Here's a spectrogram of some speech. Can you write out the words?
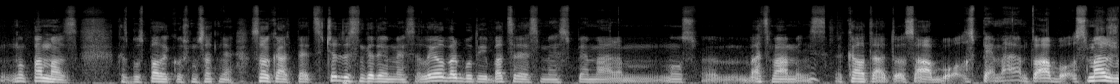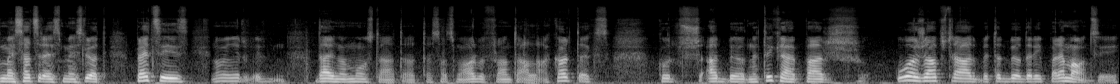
nu, pamaz, kas būs palikuši mums atmiņā. Savukārt pēc 40 gadiem mēs ar lielu varbūtību atcerēsimies, piemēram, mūsu vecmāmiņas kaltētos ābolus, piemēram, to ābolu smaržu mēs atcerēsimies ļoti precīzi. Nu, viņi ir, ir daļa no mūsu tā, tā, tā saucamā orbifrontālā korteksa, kurš atbild ne tikai par ožu apstrādi, bet atbild arī par emociju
